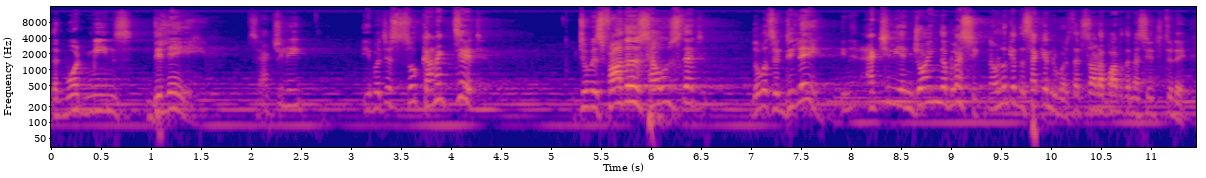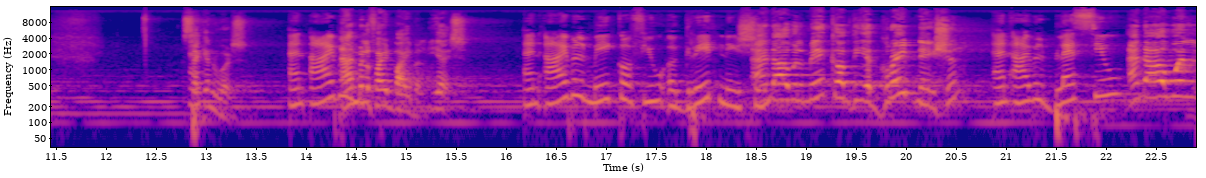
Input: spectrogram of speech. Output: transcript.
that word means delay. So actually, he was just so connected to his father's house that there was a delay in actually enjoying the blessing. Now look at the second verse. That's not a part of the message today. Second verse. And I will Amplified Bible. Yes. and I will make of you a great nation, And I will make of thee a great nation, and I will bless you. and I will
